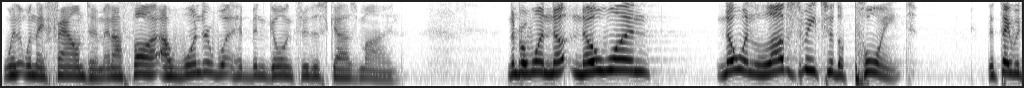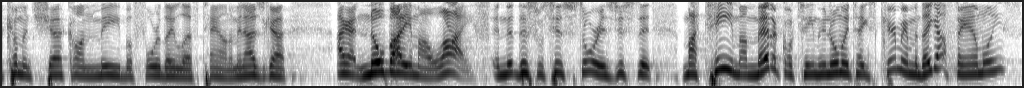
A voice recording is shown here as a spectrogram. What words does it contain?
when, when they found him. And i thought i wonder what had been going through this guy's mind. Number one no, no one no one loves me to the point that they would come and check on me before they left town. I mean i just got I got nobody in my life. And th- this was his story, is just that my team, my medical team, who normally takes care of me, I mean, they got families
